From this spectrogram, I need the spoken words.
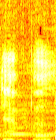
that book.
